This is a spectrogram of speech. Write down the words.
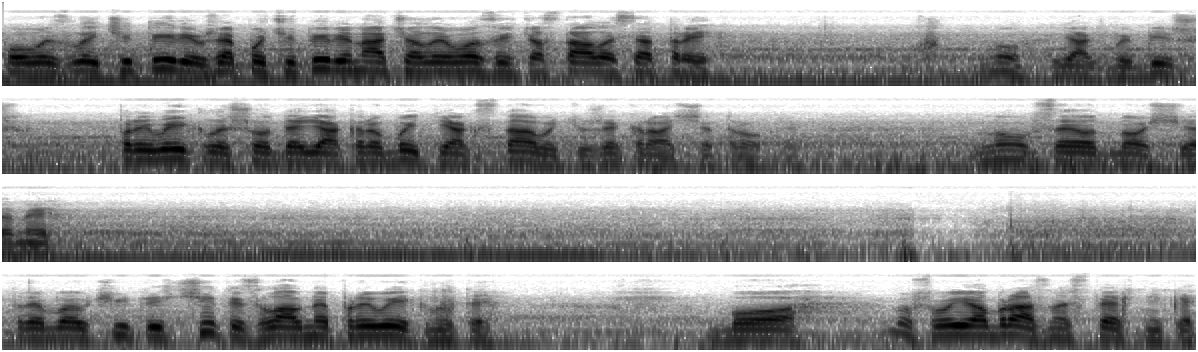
Повезли 4, вже по 4 почали возити, осталося 3. Ну, якби більш привикли, що де як робити, як ставити, вже краще трохи. Ну, все одно ще не. Треба вчитись вчитись, головне привикнути. Бо ну, своєобразність техніки.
